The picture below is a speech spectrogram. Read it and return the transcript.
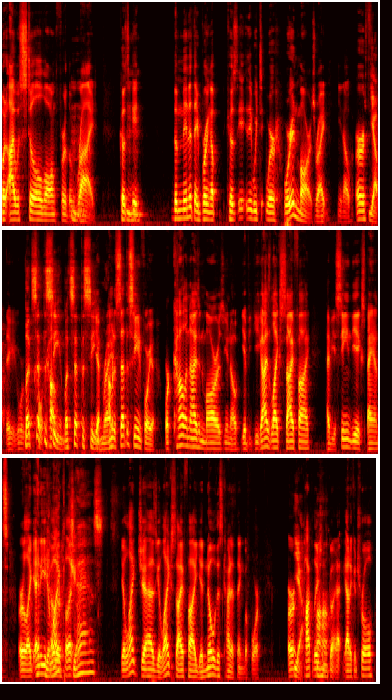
but I was still along for the Mhm. ride because it the minute they bring up because we t- we're we're in Mars, right? You know, Earth. Yep. They, we're- Let's set the col- scene. Let's set the scene, Yeah, right? I'm going to set the scene for you. We're colonizing Mars. You know, if you guys like sci-fi, have you seen The Expanse or like any you other like jazz? you like jazz, you like sci-fi, you know this kind of thing before. Earth Yeah, population's uh-huh. gone out of control.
